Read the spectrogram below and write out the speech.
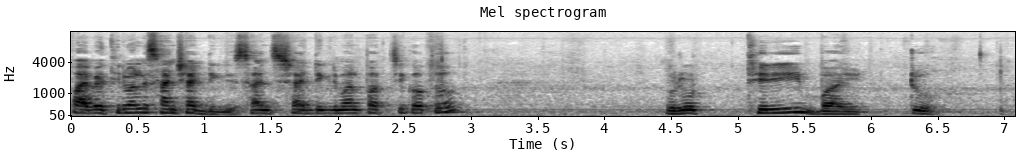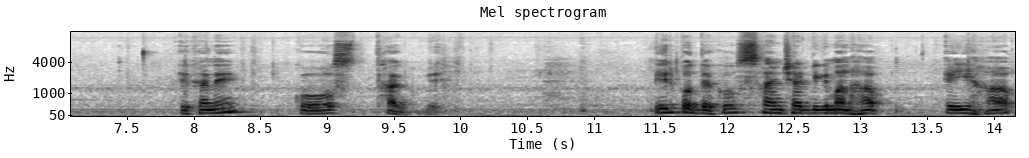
পাই বাই থ্রি মানে সাইন ষাট ডিগ্রি। সাইন ষাট ডিগ্রি মান পাচ্ছি কত? রুট থ্রি বাই টু এখানে কস থাকবে। এরপর দেখো সাইন ষাট ডিগ্রি মান হাফ এই হাফ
